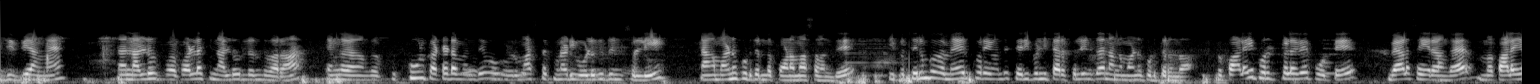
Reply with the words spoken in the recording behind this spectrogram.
பேர் திவ்யாங்க. நான் நல்லூர் பொள்ளாச்சி நல்லூர்லேருந்து வரோம் எங்கள் எங்கள் ஸ்கூல் கட்டடம் வந்து ஒரு மாதத்துக்கு முன்னாடி ஒழுகுதுன்னு சொல்லி நாங்கள் மனு கொடுத்துருந்தோம் போன மாதம் வந்து. இப்போ திரும்ப மேற்கூரை வந்து சரி பண்ணி தர சொல்லிட்டு தான் நாங்கள் மனு கொடுத்துருந்தோம். இப்போ பழைய பொருட்களவே போட்டு வேலை செய்கிறாங்க பழைய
